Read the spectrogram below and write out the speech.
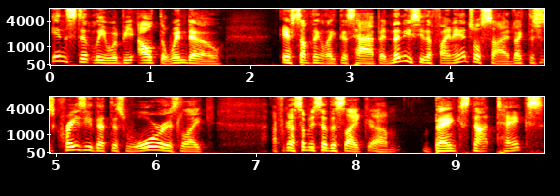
instantly would be out the window if something like this happened. Then you see the financial side. Like this is crazy that this war is like I forgot somebody said this like um, banks not tanks.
